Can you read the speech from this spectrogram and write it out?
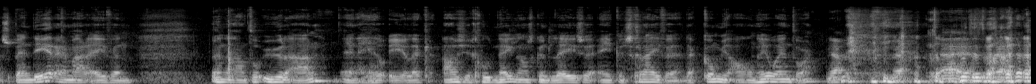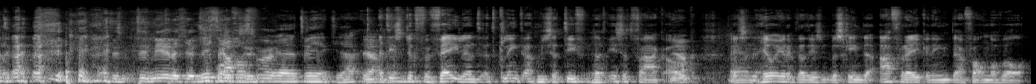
spendeer er maar even een aantal uren aan. En heel eerlijk, als je goed Nederlands kunt lezen en je kunt schrijven, daar kom je al een heel eind hoor. Ja. Ja. Ja, ja, moet het het, is, het is meer dat je het Ligt voor eh, traject, ja. Ja. Het is natuurlijk vervelend, het klinkt administratief, dat is het vaak ook. En heel eerlijk, dat is misschien de afrekening daarvan nog wel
